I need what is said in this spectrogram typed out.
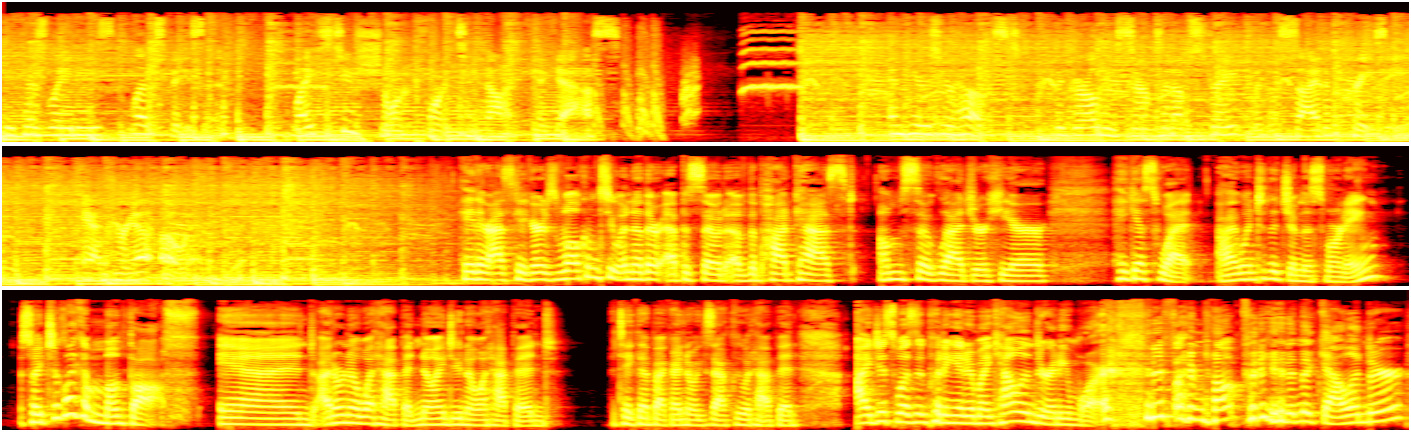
Because, ladies, let's face it, life's too short for it to not kick ass. And here's your host, the girl who serves it up straight with a side of crazy, Andrea Owen. Hey there, ass kickers. Welcome to another episode of the podcast. I'm so glad you're here. Hey, guess what? I went to the gym this morning so I took like a month off and I don't know what happened. No, I do know what happened. I take that back. I know exactly what happened. I just wasn't putting it in my calendar anymore. and if I'm not putting it in the calendar,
